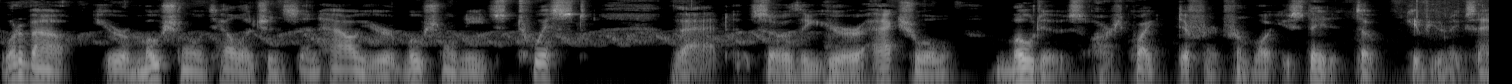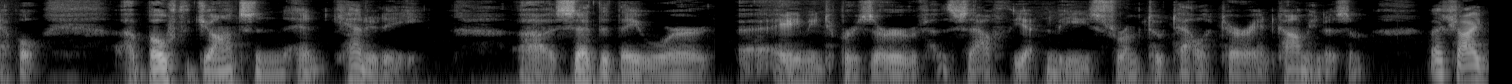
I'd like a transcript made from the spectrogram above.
what about your emotional intelligence and how your emotional needs twist that so that your actual motives are quite different from what you stated. To give you an example, uh, both Johnson and Kennedy uh, said that they were uh, aiming to preserve South Vietnamese from totalitarian communism, which I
